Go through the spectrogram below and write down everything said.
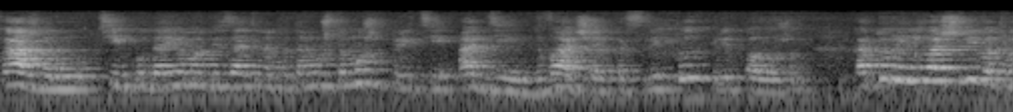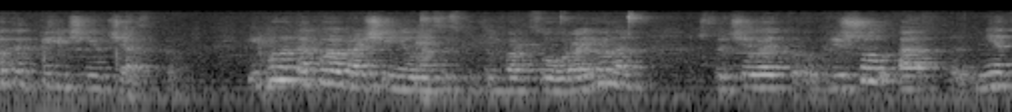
Каждому типу даем обязательно, потому что может прийти один-два человека слепых, предположим, которые не вошли вот в этот перечень участков. И было такое обращение у нас из Петродворцового района, что человек пришел, а нет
